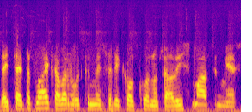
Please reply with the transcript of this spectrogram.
Bet tāpat laikā varbūt mēs arī kaut ko no tā visa mācāmies.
